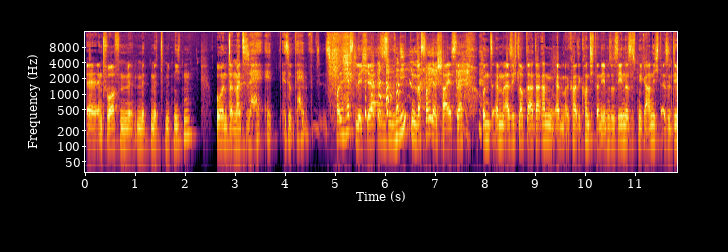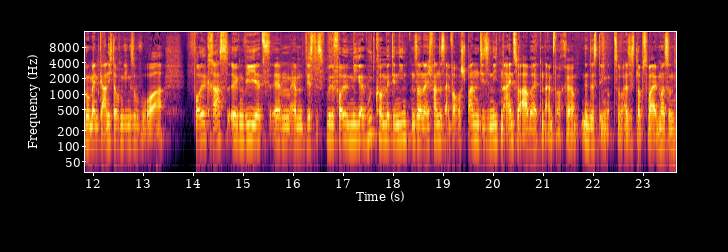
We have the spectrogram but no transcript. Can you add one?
äh, entworfen mit, mit, mit, mit Nieten. Und dann meinte sie so, hä, also hä, ist voll hässlich, ja. Also so Nieten, was soll der Scheiß, ne? Und ähm, also ich glaube, da daran ähm, konnte ich dann eben so sehen, dass es mir gar nicht, also in dem Moment gar nicht darum ging, so, boah, voll krass irgendwie jetzt, ähm, ähm, das, das würde voll mega gut kommen mit den Nieten, sondern ich fand es einfach auch spannend, diese Nieten einzuarbeiten, einfach ja, in das Ding und so. Also ich glaube, es war immer so ein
